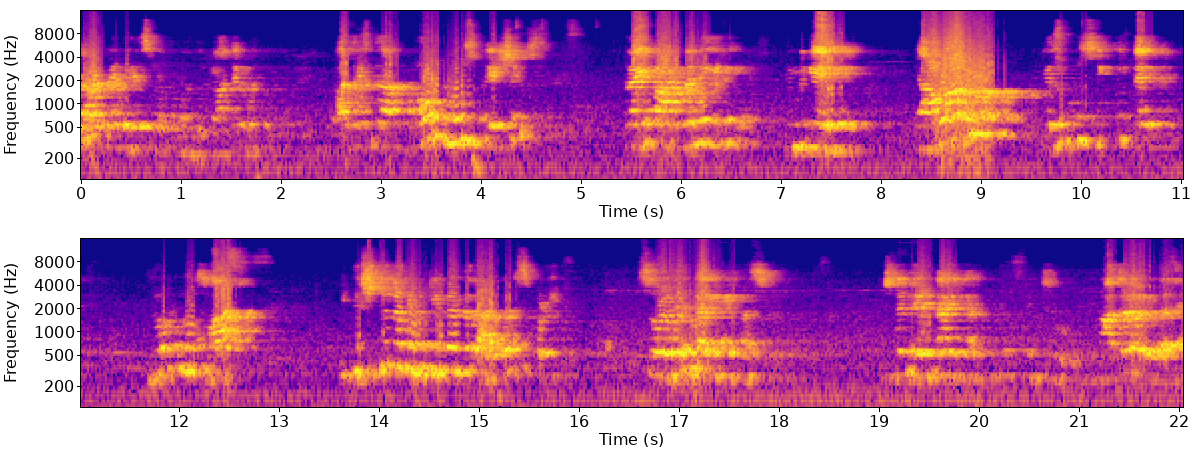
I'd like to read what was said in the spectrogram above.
ತಾಳ್ಮೆ ಬೆಳೆಸುವ ಒಂದು ಗಾದೆ ಬಂತು. ಆದ್ರಿಂದ ನೋ ಲೂಸ್ ಪೇಷನ್ಸ್ ಟ್ರೈ ಮಾಡ್ತಾನೆ ಇರಿ. ನಿಮಗೆ ಯಾವಾಗಲೂ ಗೆಲುವು ಸಿಕ್ಕುತ್ತೆ. ನೋಡಿ ಹಾರ್ಟ್ ಇದಿಷ್ಟನ್ನ ನಿಮ್ಮ ಜೀವನದಲ್ಲಿ ಅಳವಡಿಸ್ಕೊಳ್ಳಿ. ಸೊ ಇದಕ್ಕಾಗಿ ಫಸ್ಟ್ ಇಷ್ಟೇ ಹೇಳ್ತಾ ಇಲ್ಲ. ಮಾತಾಡೋರಿದ್ದಾರೆ.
